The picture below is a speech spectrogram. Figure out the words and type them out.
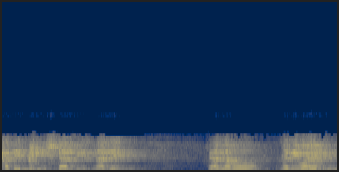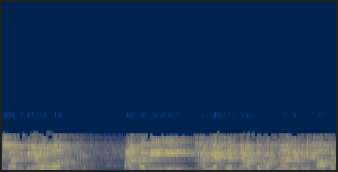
الحديث فيه إشكال في إسناده لأنه من رواية هشام بن عروة عن أبيه عن يحيى بن عبد الرحمن بن حاطب.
